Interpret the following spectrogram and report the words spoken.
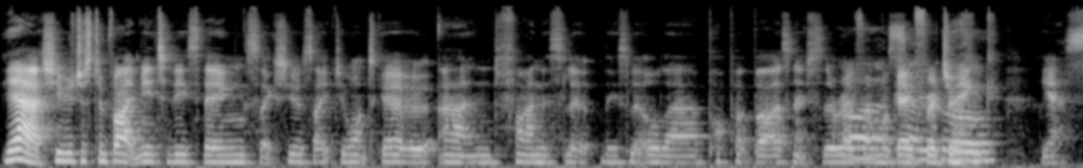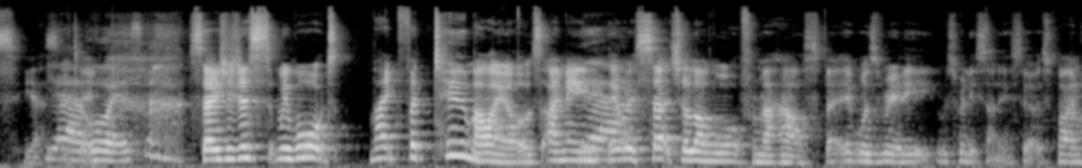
yeah, she would just invite me to these things. Like she was like, "Do you want to go and find this little these little uh, pop up bars next to the river, Oh, and we'll go so for a cool. drink?" Yes, yes, yeah, always. So she just we walked like for two miles. I mean, Yeah. it was such a long walk from her house, but it was really it was really sunny, so it was fine.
